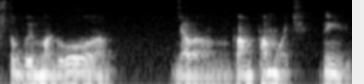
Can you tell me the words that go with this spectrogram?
чтобы могло вам помочь. И,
